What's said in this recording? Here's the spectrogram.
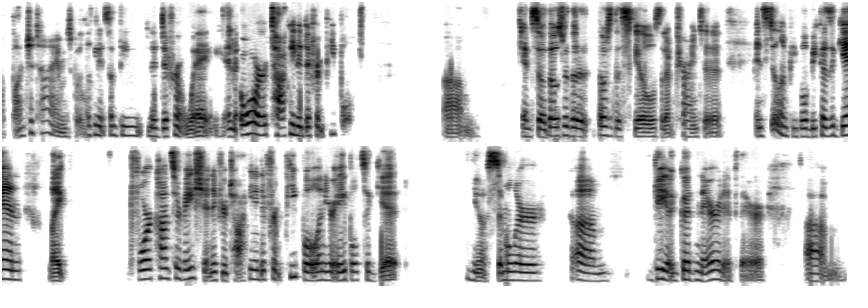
a, bunch of times, but looking at something in a different way, and or talking to different people. Um, and so those are the those are the skills that I'm trying to instill in people because again, like for conservation, if you're talking to different people and you're able to get, you know, similar, um, get a good narrative there, um,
